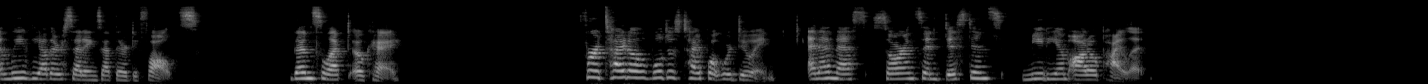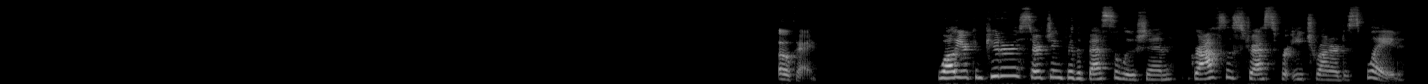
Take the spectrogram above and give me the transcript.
and leave the other settings at their defaults. Then select OK. For a title, we'll just type what we're doing, NMS Sorensen Distance Medium Autopilot. Okay. While your computer is searching for the best solution, graphs of stress for each run are displayed.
